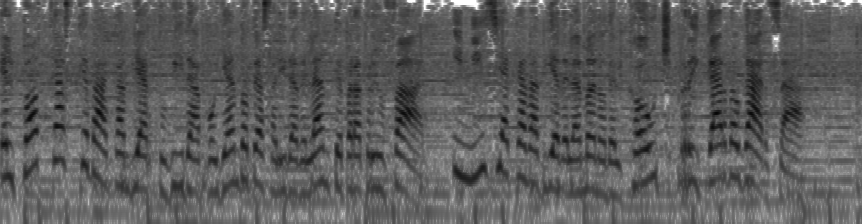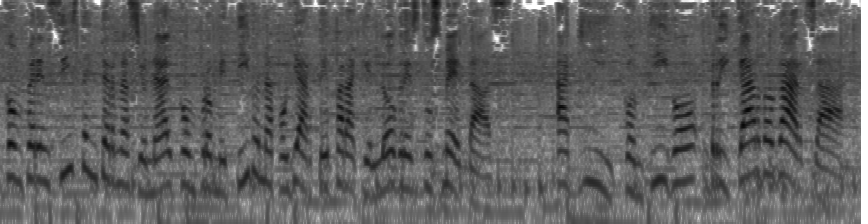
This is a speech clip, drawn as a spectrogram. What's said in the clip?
el podcast que va a cambiar tu vida apoyándote a salir adelante para triunfar. Inicia cada día de la mano del coach Ricardo Garza, conferencista internacional comprometido en apoyarte para que logres tus metas. Aquí contigo, Ricardo Garza.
